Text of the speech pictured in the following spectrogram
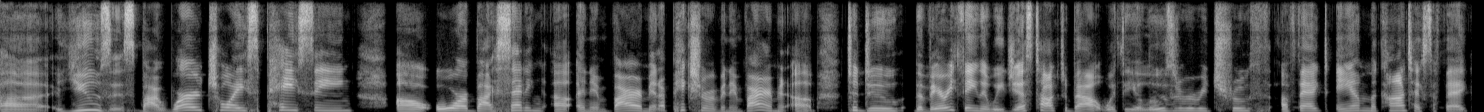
uh, uses by word choice, pacing, uh, or by setting uh, an environment, a picture of an environment up to do the very thing that we just talked about with the illusory truth effect and the context effect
